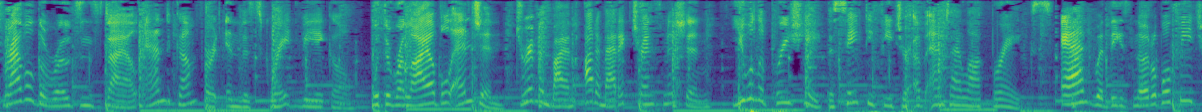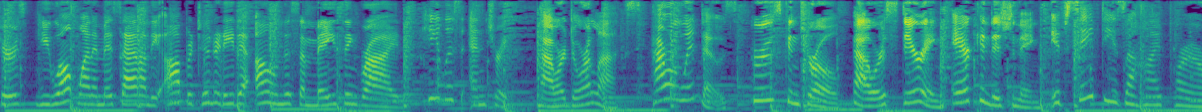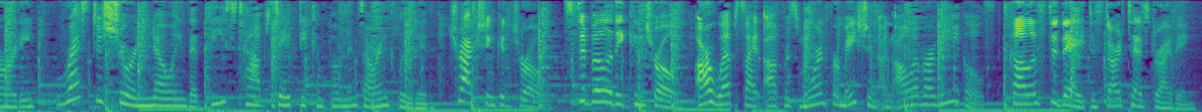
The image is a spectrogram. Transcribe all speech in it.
Travel the roads in style and comfort in this great vehicle. With a reliable engine driven by an automatic transmission, you will appreciate the safety feature of anti-lock brakes. And with these notable features, you won't want to miss out on the opportunity to own this amazing ride. Keyless entry, power door locks, power windows, cruise control, power steering, air conditioning. If safety is a high priority, rest assured knowing that these top safety components are included. Traction control, stability control. Our website offers more information on all of our vehicles. Call us today to start test driving.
